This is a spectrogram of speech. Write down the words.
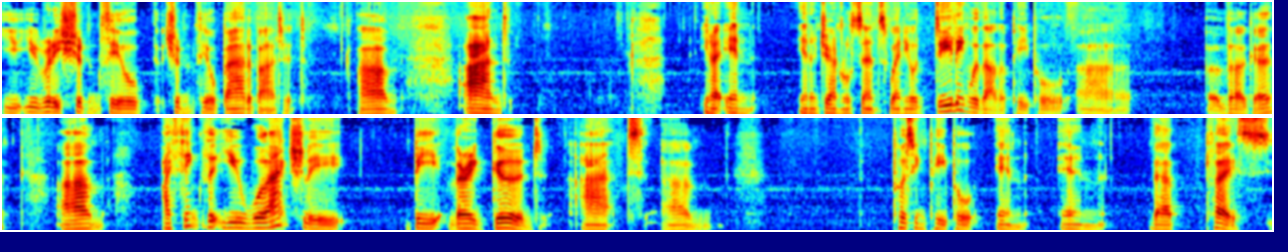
you you really shouldn't feel shouldn't feel bad about it. Um, and you know, in in a general sense, when you're dealing with other people, uh, Virgo, um, I think that you will actually be very good at um, putting people in in their place.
